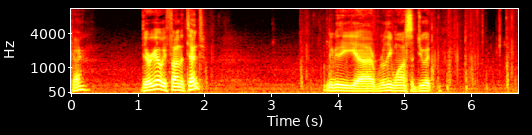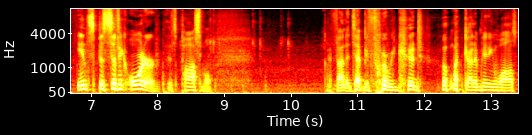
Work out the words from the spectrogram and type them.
Okay. There we go. We found a tent. Maybe they uh, really want us to do it in specific order. It's possible. I found a tent before we could. Oh my god, I'm hitting walls.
